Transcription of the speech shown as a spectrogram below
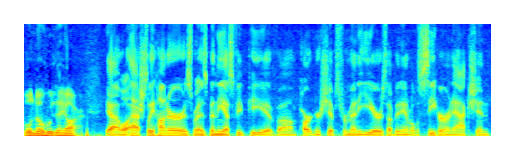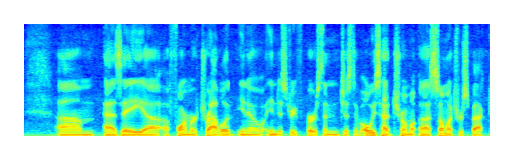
will know who they are. Yeah, well, Ashley Hunter has, has been the SVP of um, partnerships for many years. I've been able to see her in action um, as a, uh, a former travel, you know, industry person. Just have always had trauma, uh, so much respect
